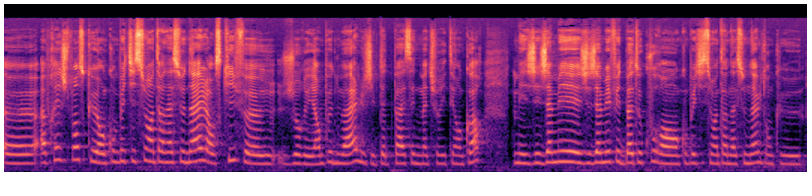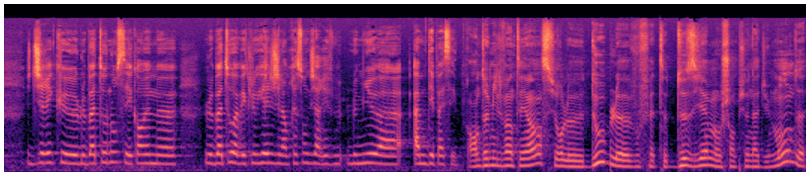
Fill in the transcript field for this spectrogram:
Euh, après, je pense qu'en compétition internationale, en skiff, euh, j'aurais un peu de mal. J'ai peut-être pas assez de maturité encore. Mais j'ai jamais, jamais fait de bateau court en compétition internationale. Donc, euh, je dirais que le bateau long, c'est quand même le bateau avec lequel j'ai l'impression que j'arrive le mieux à, me dépasser. En 2021, sur le double, vous faites deuxième au championnat du monde.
